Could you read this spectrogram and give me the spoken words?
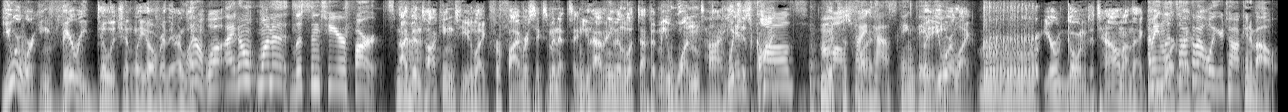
You were working very diligently over there, like. No, well, I don't want to listen to your farts. I've been talking to you like for five or six minutes, and you haven't even looked up at me one time, which it's is fine. called Which is fine. multitasking, baby. But you were like, "Brrr," you're going to town on that. I mean, keyboard let's talk right about now. what you're talking about.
